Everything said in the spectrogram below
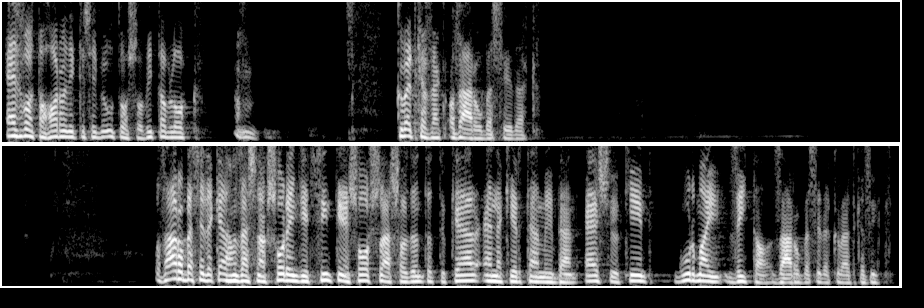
Ez volt a harmadik és egyben utolsó vitablok. Következnek a záróbeszédek. A záróbeszédek elhangzásának sorrendjét szintén sorsolással döntöttük el, ennek értelmében elsőként Gurmai Zita záróbeszéde következik.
